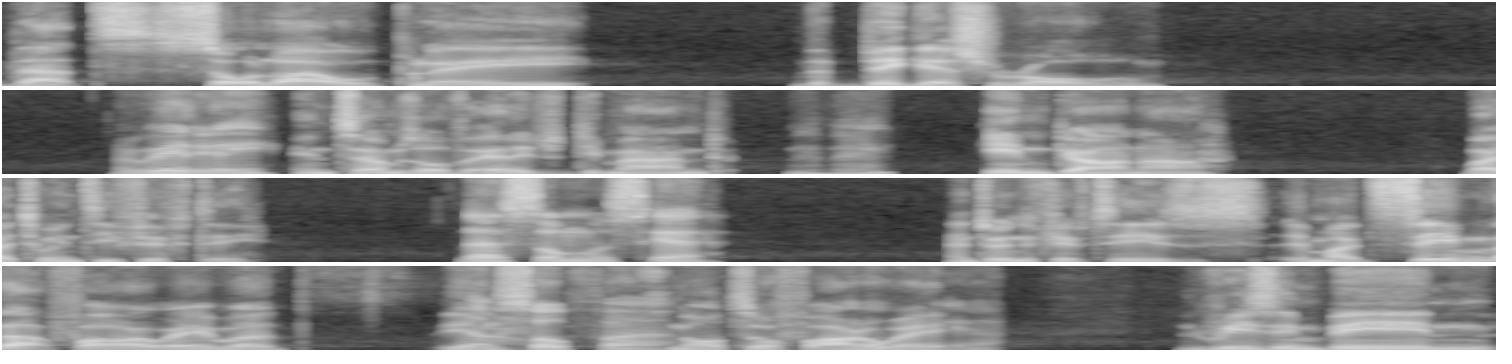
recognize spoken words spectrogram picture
that solar will play the biggest role Really? in terms of energy demand Mm-hmm. in Ghana by 2050. That's almost here. And 2050 is, it might seem that far away, but yeah, Not so far. it's not so far Oh, away. Yeah. reason being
